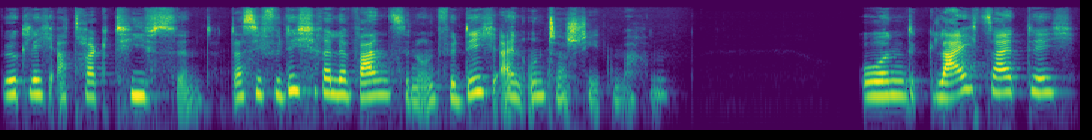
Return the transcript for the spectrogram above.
wirklich attraktiv sind, dass sie für dich relevant sind und für dich einen Unterschied machen. Und gleichzeitig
